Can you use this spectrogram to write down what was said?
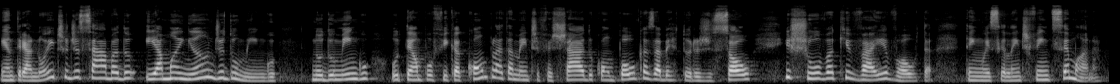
entre a noite de sábado e a manhã de domingo. No domingo, o tempo fica completamente fechado, com poucas aberturas de sol e chuva que vai e volta. Tenha um excelente fim de semana.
